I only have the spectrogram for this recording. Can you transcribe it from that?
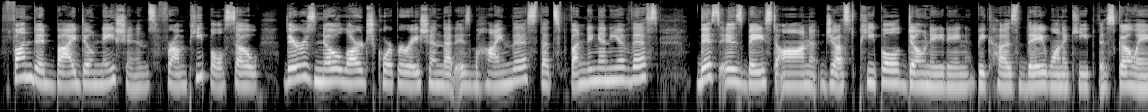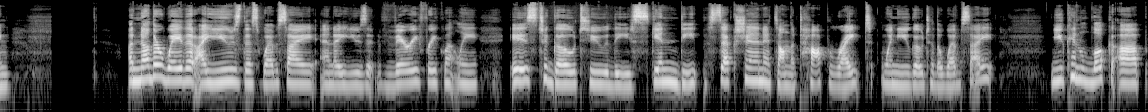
funded by donations from people. So there's no large corporation that is behind this that's funding any of this. This is based on just people donating because they want to keep this going. Another way that I use this website and I use it very frequently is to go to the Skin Deep section. It's on the top right when you go to the website. You can look up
